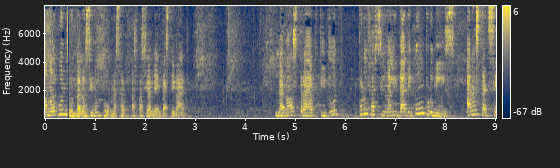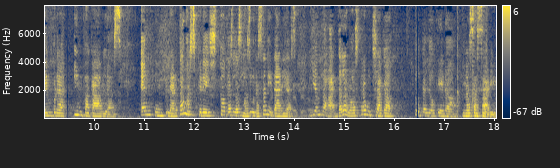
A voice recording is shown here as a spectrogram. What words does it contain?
amb el conjunt de l'oci nocturn especialment castigat. La nostra actitud, professionalitat i compromís han estat sempre impecables. Hem complert amb escreix totes les mesures sanitàries i hem pagat de la nostra butxaca tot allò que era necessari.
